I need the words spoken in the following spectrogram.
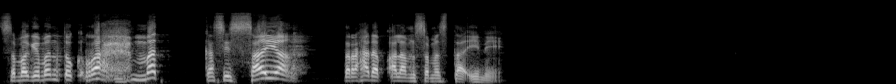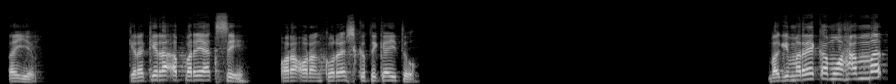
Sebagai bentuk rahmat, kasih sayang terhadap alam semesta ini. Tayyib. Kira-kira apa reaksi orang-orang Quraisy ketika itu? Bagi mereka Muhammad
